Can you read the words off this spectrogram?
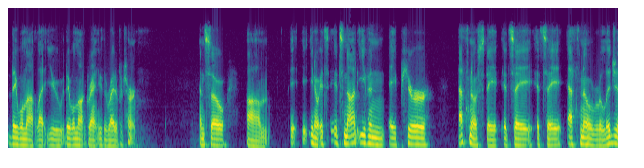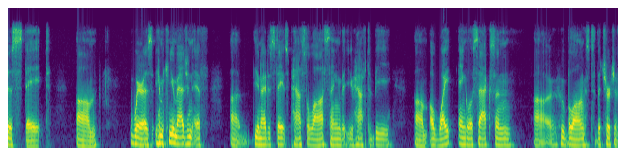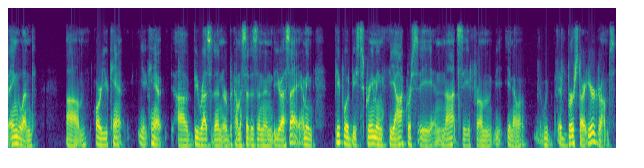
they will not let you, they will not grant you the right of return. And so, um, it, you know, it's, it's not even a pure ethno state. It's a, it's a ethno religious state. Um, whereas, I mean, can you imagine if, uh, the United States passed a law saying that you have to be um, a white Anglo-Saxon uh, who belongs to the Church of England, um, or you can't you can't uh, be resident or become a citizen in the USA. I mean, people would be screaming theocracy and Nazi from you know would burst our eardrums.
